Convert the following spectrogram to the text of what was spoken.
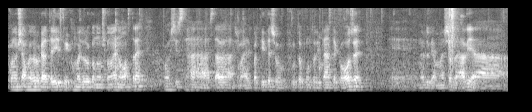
conosciamo le loro caratteristiche come loro conoscono le nostre poi si sta, sta insomma, le partite sono frutto appunto di tante cose e noi dobbiamo essere bravi a, a,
